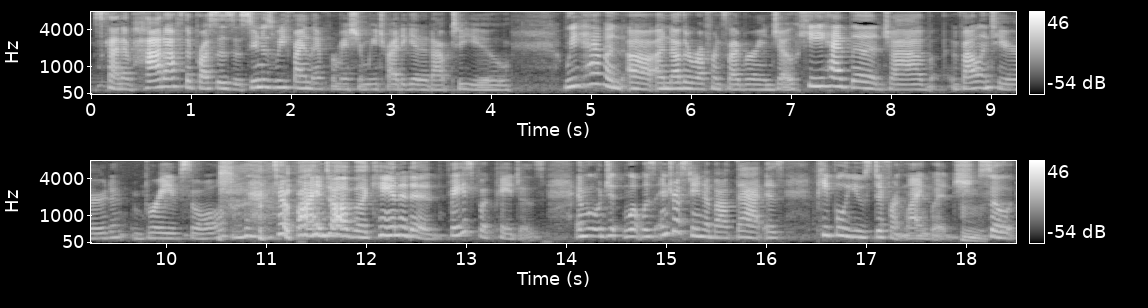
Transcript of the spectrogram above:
It's kind of hot off the presses. As soon as we find the information, we try to get it out to you. We have an, uh, another reference librarian, Joe. He had the job, volunteered, brave soul, to find all the candidate Facebook pages. And what, what, was interesting about that is people use different language. Hmm. So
